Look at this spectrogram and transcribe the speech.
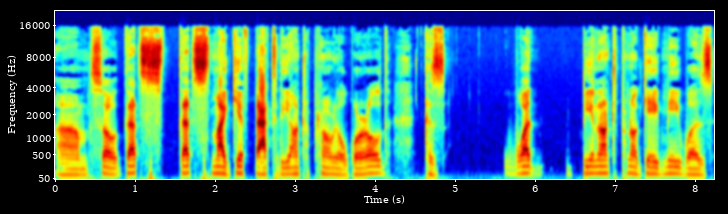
Um, so that's that's my gift back to the entrepreneurial world because what being an entrepreneur gave me was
